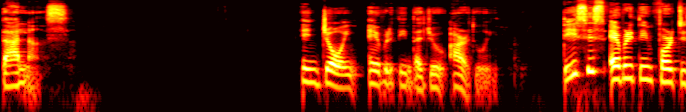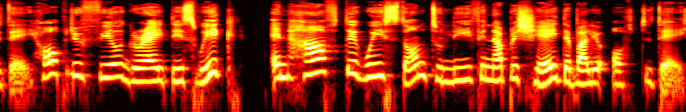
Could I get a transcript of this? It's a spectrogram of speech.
balance. Enjoying everything that you are doing. This is everything for today. Hope you feel great this week and have the wisdom to live and appreciate the value of today.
